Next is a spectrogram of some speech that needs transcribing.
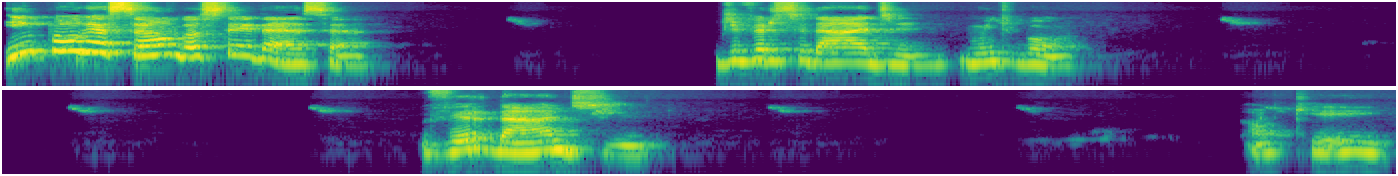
Empolgação, gostei dessa. Diversidade, muito bom. Verdade. Ok.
